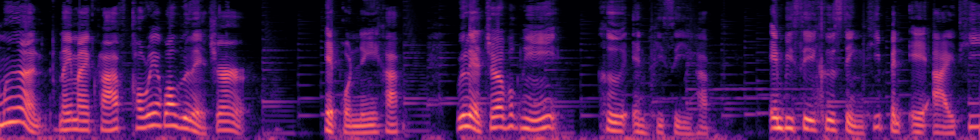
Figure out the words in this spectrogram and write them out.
เมื่อใน Minecraft เขาเรียกว่า villager เหตุผลนี้ครับ villager พวกนี้คือ NPC ครับ NPC คือสิ่งที่เป็น AI ที่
